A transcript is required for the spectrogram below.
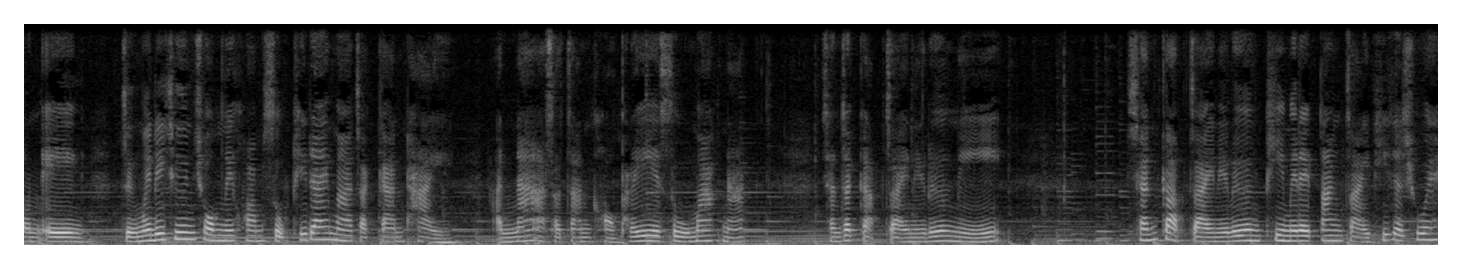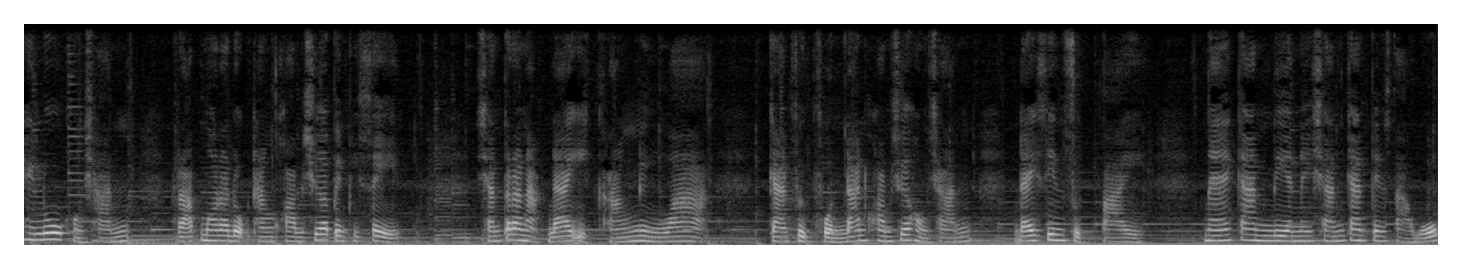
ตนเอง จึงไม่ได้ชื่นชมในความสุขที่ได้มาจากการไถ่อันน่าอัศจรรย์ของพระเยซูมากนัก ฉันจะกลับใจในเรื่องนี้ ฉันกลับใจในเรื่องที่ไม่ได้ตั้งใจที่จะช่วยให้ลูกของฉัน รับมรดกทางความเชื่อเป็นพิเศษ ฉันตระหนักได้อีกครั้งหนึ่งว่า การฝึกฝนด้านความเชื่อของฉัน ได้สิ้นสุดไป แม้การเรียนในชั้นการเป็นสาวก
